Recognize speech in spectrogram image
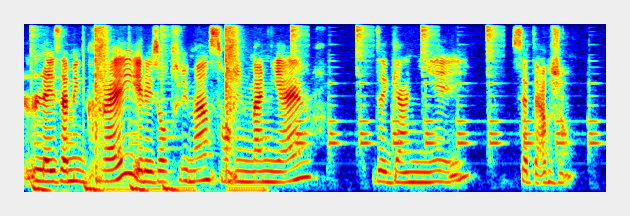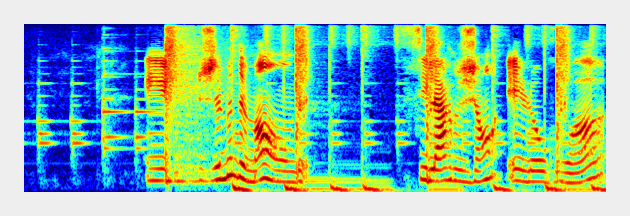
les immigrés et les autres humains sont une manière de gagner cet argent. Et je me demande si l'argent est le roi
